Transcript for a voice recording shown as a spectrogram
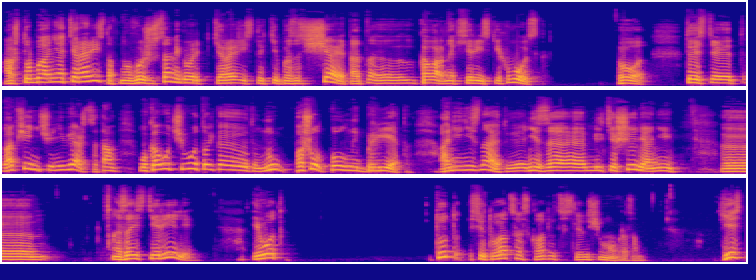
А чтобы они от террористов, ну вы же сами говорите, террористы типа защищают от э, коварных сирийских войск. Вот. То есть э, вообще ничего не вяжется. Там у кого чего только, ну, пошел полный бред. Они не знают, они замельтешили, они э, заистерили. И вот тут ситуация складывается следующим образом. Есть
